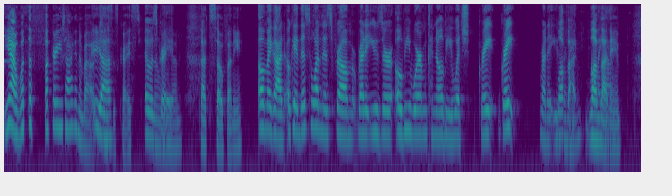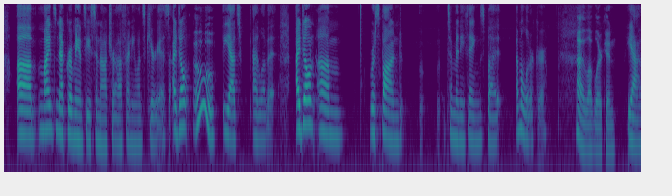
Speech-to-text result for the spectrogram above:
Yeah, what the fuck are you talking about? Yeah. Jesus Christ. It was Oh great. That's so funny. oh my God. Okay. This one is from Reddit user Obi Worm Kenobi, which great, great Reddit user. Love that. Oh Love my that God. name. Um, mine's Necromancy Sinatra, if anyone's curious. I don't Oh, yeah, it's I love it. I don't um respond to many things, but I'm a lurker. I love lurking. Yeah.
